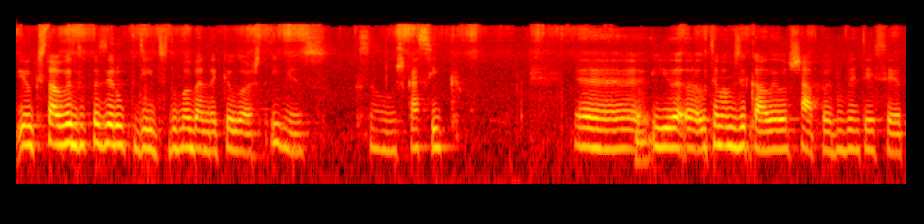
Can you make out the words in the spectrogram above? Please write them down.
Eu gostava de fazer o pedido de uma banda que eu gosto imenso, que são os Cacique. Uh, e uh, o tema musical é o Chapa 97,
